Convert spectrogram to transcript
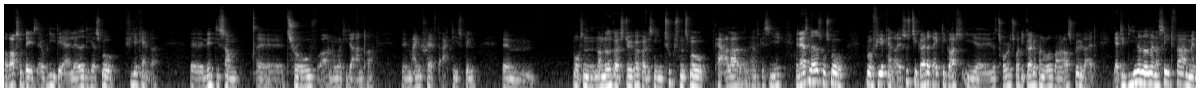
Og voxel-based er jo fordi, det er lavet af de her små firkanter. Øh, lidt ligesom øh, Trove og nogle af de der andre øh, Minecraft-agtige spil. Øh, hvor sådan, når noget går i stykker, går det sådan i en tusind små perler, eller hvad man skal sige. Ikke? Men det er sådan lavet som små, små firkanter, og jeg synes, de gør det rigtig godt i øh, uh, The Troll. Jeg tror, de gør det på en måde, hvor man også føler, at ja, det ligner noget, man har set før, men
